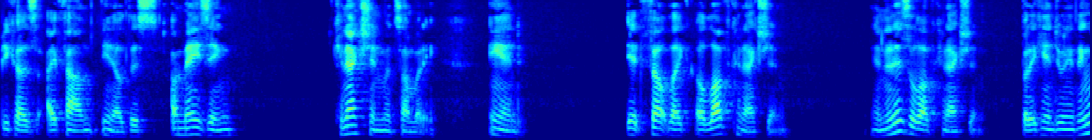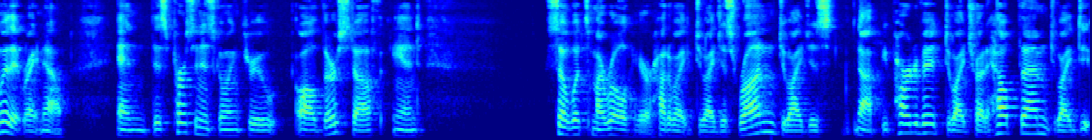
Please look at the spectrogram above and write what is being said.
because I found, you know, this amazing connection with somebody. And it felt like a love connection. And it is a love connection, but I can't do anything with it right now. And this person is going through all their stuff and so what's my role here? How do I do I just run? Do I just not be part of it? Do I try to help them? Do I do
